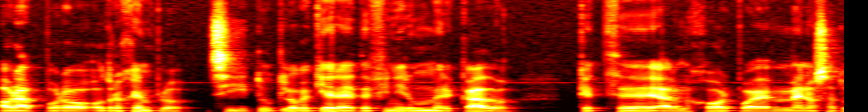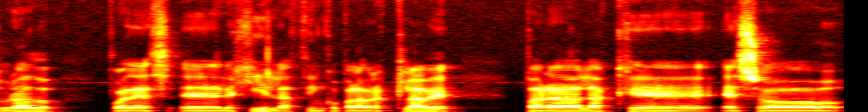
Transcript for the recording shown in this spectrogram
Ahora, por otro ejemplo, si tú lo que quieres es definir un mercado que esté a lo mejor pues, menos saturado, puedes eh, elegir las cinco palabras clave para las que esos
